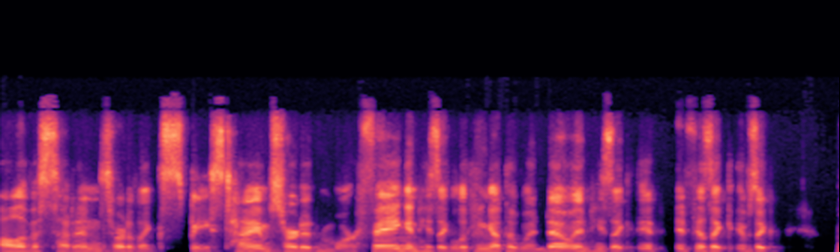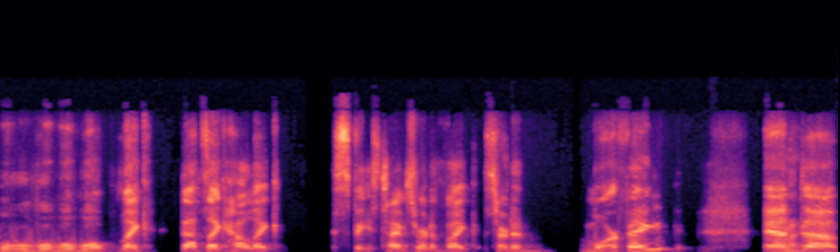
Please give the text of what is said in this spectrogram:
all of a sudden sort of like space time started morphing and he's like looking out the window and he's like it it feels like it was like whoa whoa whoa whoa whoa like that's like how like space time sort of like started morphing and right. um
